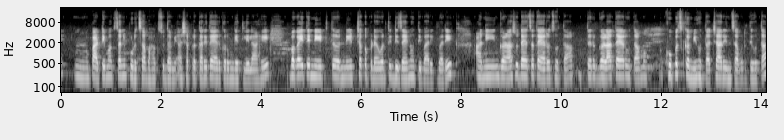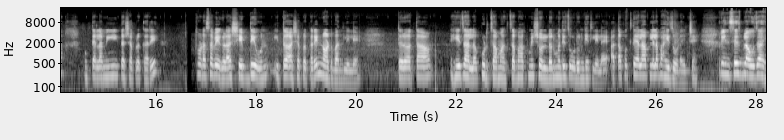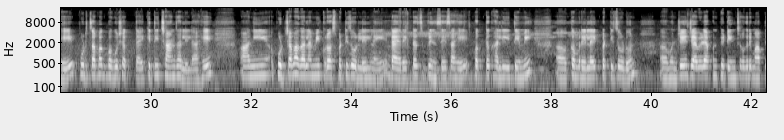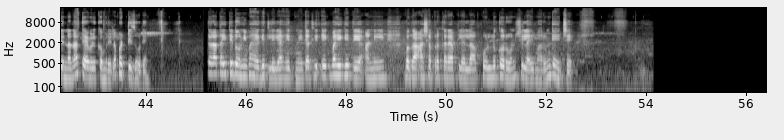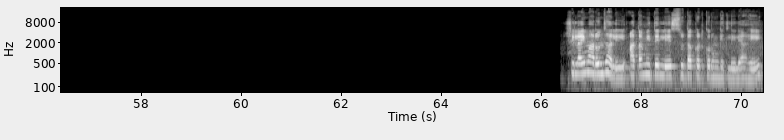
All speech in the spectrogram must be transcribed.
पाठीमागचा आणि पुढचा भागसुद्धा मी अशा प्रकारे तयार करून घेतलेला आहे. बघा इथे नेट नेटच्या कपड्यावरती डिझाईन होती बारीक बारीक आणि गळासुद्धा याचा तयारच होता. तर गळा तयार होता मग खूपच कमी होता चार इंचावरती होता. मग त्याला मी तशा प्रकारे थोडासा वेगळा शेप देऊन इथं अशा प्रकारे नॉट बांधलेले आहे. तर आता हे झालं पुढचा मागचा भाग मी शोल्डरमध्ये जोडून घेतलेला आहे. आता फक्त याला आपल्याला बाही जोडायचे प्रिन्सेस ब्लाऊज आहे. पुढचा भाग बघू शकताय किती छान झालेला आहे. आणि पुढच्या भागाला मी क्रॉसपट्टी जोडलेली नाही. डायरेक्टच प्रिन्सेस आहे. फक्त खाली इथे मी कमरेला एक पट्टी जोडून म्हणजे ज्यावेळी आपण फिटिंगचं वगैरे माप देणार ना त्यावेळी कमरेला पट्टी जोडेन. तर आता इथे दोन्ही बाह्या घेतलेल्या आहेत मी. त्यातली एक बाही घेते आणि बघा अशा प्रकारे आपल्याला फोल्ड करून शिलाई मारून घ्यायचे. शिलाई मारून झाली. आता मी ते लेससुद्धा कट करून घेतलेले आहे.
